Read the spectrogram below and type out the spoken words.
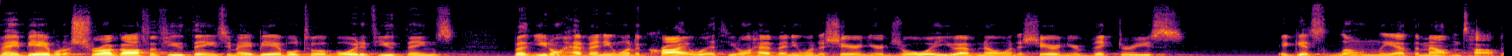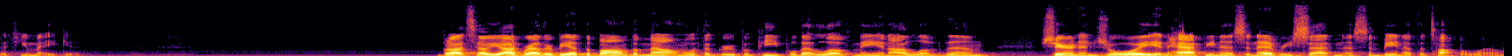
may be able to shrug off a few things, you may be able to avoid a few things, but you don't have anyone to cry with, you don't have anyone to share in your joy, you have no one to share in your victories. It gets lonely at the mountaintop if you make it. But I tell you, I'd rather be at the bottom of the mountain with a group of people that love me and I love them sharing in joy and happiness and every sadness and being at the top alone.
